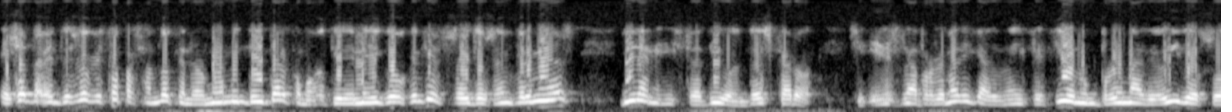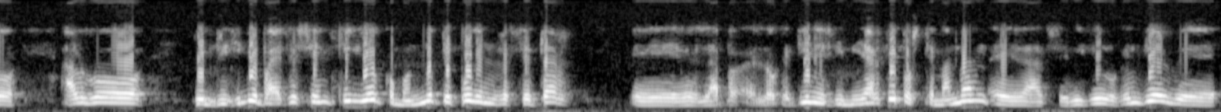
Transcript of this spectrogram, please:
exactamente, es lo que está pasando, que normalmente y tal, como no tiene médico de urgencias, pues hay dos enfermeras y un administrativo. Entonces, claro, si tienes una problemática de una infección, un problema de oídos o algo que en principio parece sencillo, como no te pueden recetar eh, la- lo que tienes ni mirarte, pues te mandan eh, al servicio de urgencias de-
